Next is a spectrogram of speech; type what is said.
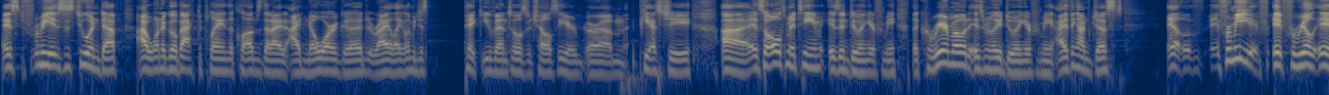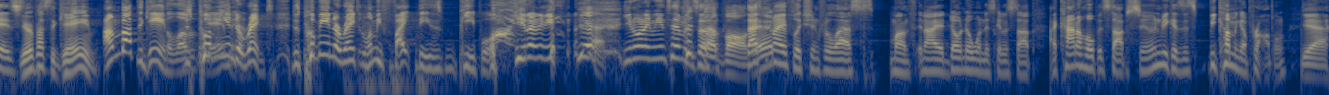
it's for me, it's just too in depth. I want to go back to playing the clubs that I, I know are good, right? Like, let me just pick Juventus or Chelsea or, or um, PSG. Uh, and so Ultimate Team isn't doing it for me. The career mode isn't really doing it for me. I think I'm just, it- for me, it, it for real is. You're about the game. I'm about the game. The love Just of the put me game, into man. ranked. Just put me into ranked and let me fight these people. you know what I mean? Yeah. You know what I mean, Tim? Kick and so that ball, that's man. my affliction for the last month, and I don't know when it's going to stop. I kind of hope it stops soon because it's becoming a problem. Yeah.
